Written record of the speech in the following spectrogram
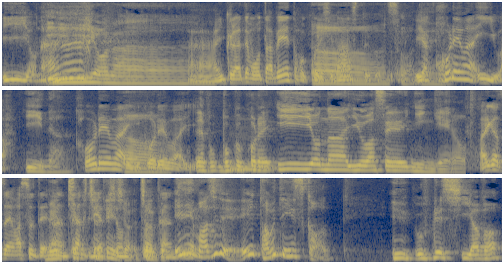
いいよなー。いいよなあーいくらでもお食べとほっこりしますあーということで、そうね。いやこれはいいわ。いいな。これはいいこれはいい。えぼ僕これいいよな言わせ人間を。ありがとうございますってあめちゃくちゃテンションちゃんと取る感じえマジで？え食べていいんすか？え嬉しい。やば。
